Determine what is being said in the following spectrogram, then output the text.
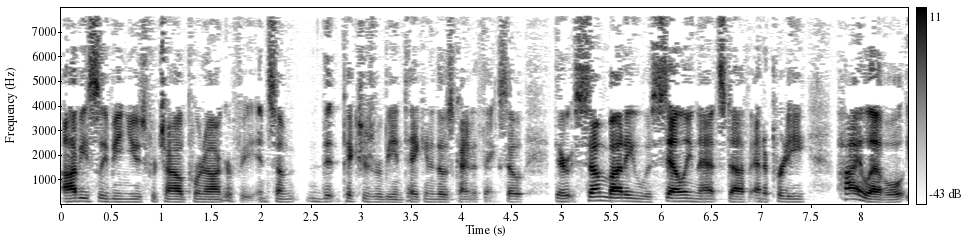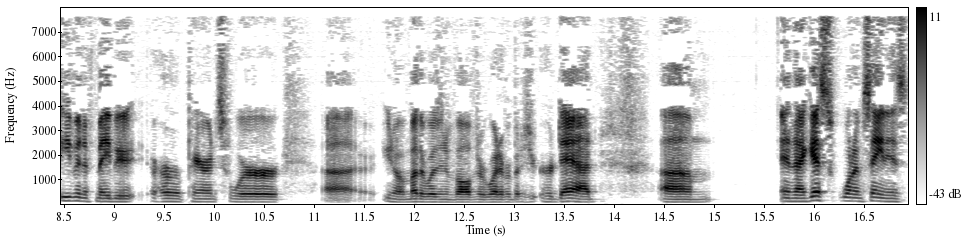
obviously being used for child pornography and some pictures were being taken and those kind of things. So there somebody was selling that stuff at a pretty high level, even if maybe her parents were, uh, you know, mother wasn't involved or whatever, but her dad. Um, and I guess what I'm saying is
